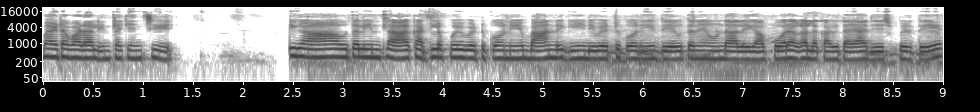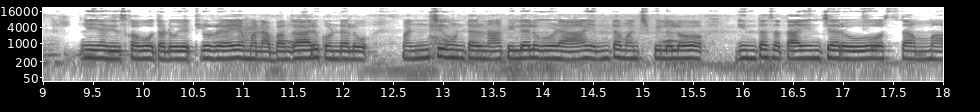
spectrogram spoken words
బయట పడాలి ఇంట్లోకించి. ఇక అవతల ఇంట్లో కట్టెల పొయ్యి పెట్టుకొని బాండి గీండి పెట్టుకొని దేవతనే ఉండాలి. ఇక కూరగాయలకు అవి తయారు చేసి పెడితే ఇక తీసుకుపోతాడు. ఎట్లు రేయమ్మ నా బంగారు కొండలు. మంచిగా ఉంటారు నా పిల్లలు కూడా. ఎంత మంచి పిల్లలు ఇంత సతాయించారు. వస్తామ్మా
